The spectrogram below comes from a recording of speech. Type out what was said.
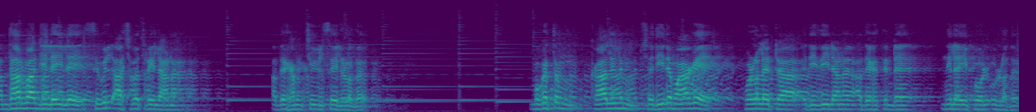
അന്ധാർവാഡ് ജില്ലയിലെ സിവിൽ ആശുപത്രിയിലാണ് അദ്ദേഹം ചികിത്സയിലുള്ളത്. മുഖത്തും കാലിലും ശരീരമാകെ പൊള്ളലേറ്റ രീതിയിലാണ് അദ്ദേഹത്തിന്റെ നില ഇപ്പോൾ ഉള്ളത്.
